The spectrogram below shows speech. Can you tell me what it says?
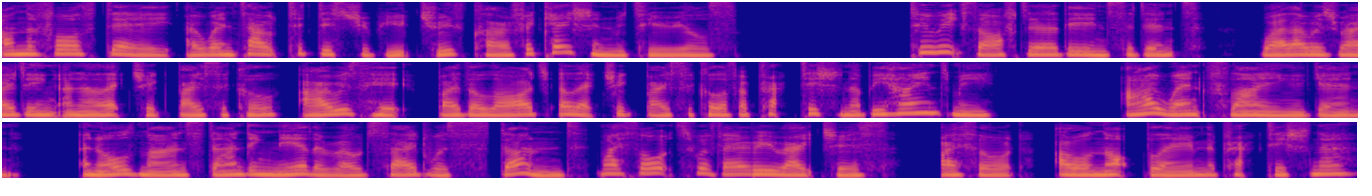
On the fourth day, I went out to distribute truth clarification materials. Two weeks after the incident, while I was riding an electric bicycle, I was hit by the large electric bicycle of a practitioner behind me. I went flying again. An old man standing near the roadside was stunned. My thoughts were very righteous. I thought, I will not blame the practitioner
